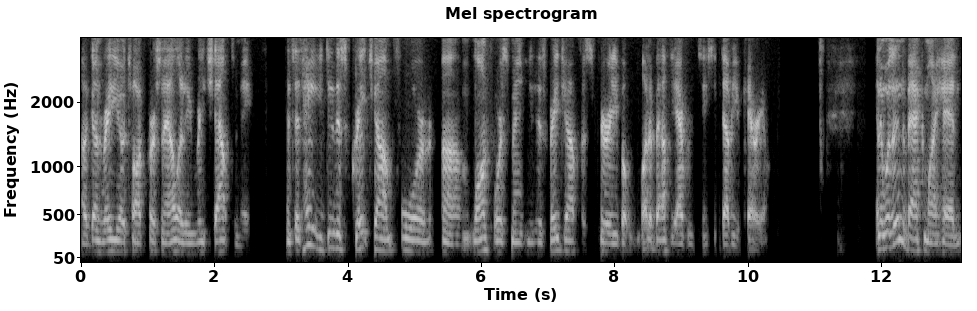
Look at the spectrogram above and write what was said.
a gun radio talk personality reached out to me and said, "Hey, you do this great job for um, law enforcement. You do this great job for security, but what about the average CCW carrier?" And it was in the back of my head.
